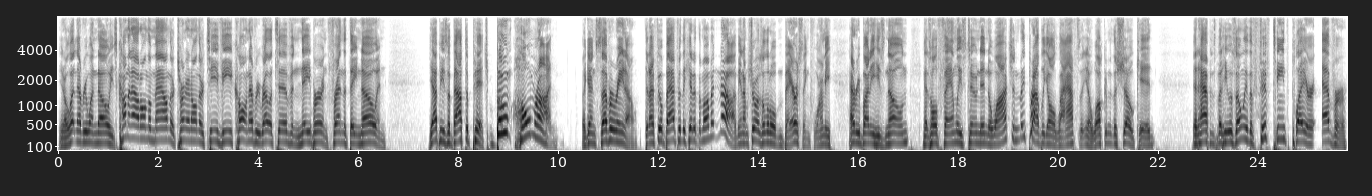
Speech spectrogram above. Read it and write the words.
you know, letting everyone know he's coming out on the mound. They're turning on their TV, calling every relative and neighbor and friend that they know. And yep, he's about to pitch. Boom, home run against Severino. Did I feel bad for the kid at the moment? No. I mean, I'm sure it was a little embarrassing for. He, everybody he's known, his whole family's tuned in to watch, and they probably all laughed. So, you know, welcome to the show, kid. It happens, but he was only the 15th player ever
